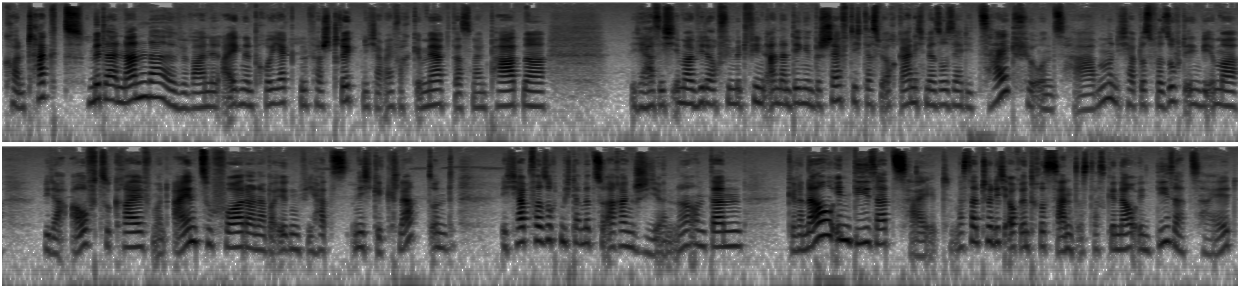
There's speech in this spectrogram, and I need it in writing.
Kontakt miteinander. Wir waren in eigenen Projekten verstrickt und ich habe einfach gemerkt, dass mein Partner ja, sich immer wieder auch viel mit vielen anderen Dingen beschäftigt, dass wir auch gar nicht mehr so sehr die Zeit für uns haben. Und ich habe das versucht, irgendwie immer wieder aufzugreifen und einzufordern, aber irgendwie hat es nicht geklappt und ich habe versucht, mich damit zu arrangieren. Ne? Und dann genau in dieser Zeit, was natürlich auch interessant ist, dass genau in dieser Zeit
